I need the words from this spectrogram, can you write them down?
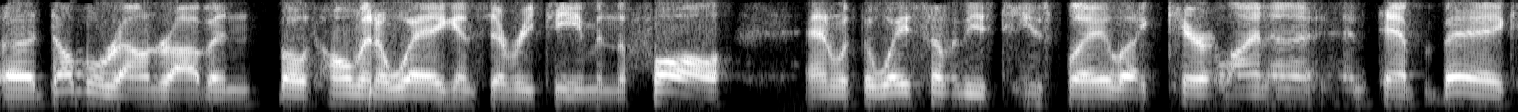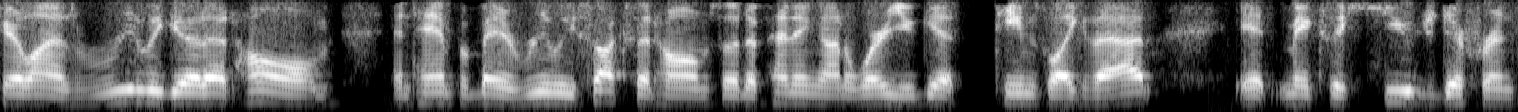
a double round robin, both home and away against every team in the fall. And with the way some of these teams play, like Carolina and Tampa Bay, Carolina's really good at home, and Tampa Bay really sucks at home. So depending on where you get teams like that, it makes a huge difference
